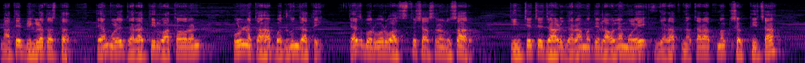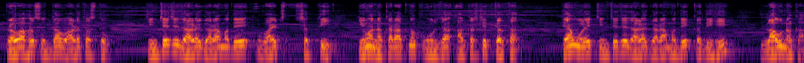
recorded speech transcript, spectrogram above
नाते बिघडत असतात. त्यामुळे घरातील वातावरण पूर्णत बदलून जाते. त्याचबरोबर वास्तुशास्त्रानुसार चिंचेचे झाड घरामध्ये लावल्यामुळे घरात नकारात्मक शक्तीचा प्रवाहसुद्धा वाढत असतो. चिंचेची झाडं घरामध्ये वाईट शक्ती किंवा नकारात्मक ऊर्जा आकर्षित करतात. त्यामुळे चिंचेचे झाडं घरामध्ये कधीही लावू नका.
